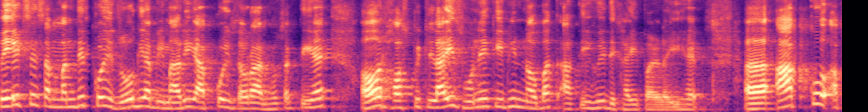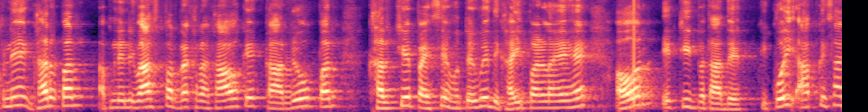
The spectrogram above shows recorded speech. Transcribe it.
पेट से संबंधित कोई रोग या बीमारी आपको इस दौरान हो सकती है और हॉस्पिटलाइज होने की भी नौबत आती हुई दिखाई पड़ रही है। आपको अपने घर पर, अपने निवास पर रख रखाव के कार्यों पर खर्चे पैसे होते हुए दिखाई पड़ रहे हैं। और एक चीज़ बता दे कि कोई आपके साथ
